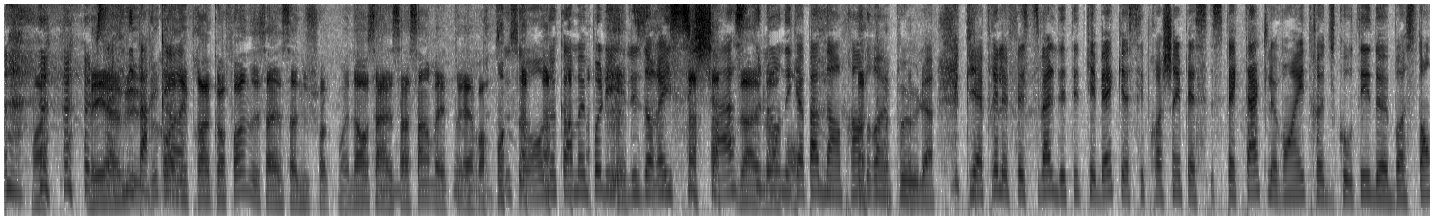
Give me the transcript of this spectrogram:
Ouais. Mais Ça euh, vu, qu'on est francophone, ça, ça nous choque. Moi. Non, ça, ça semble être très bon. C'est ça. On a quand même pas les, les oreilles si chastes. Non, là, non. on est capable d'en prendre un peu. Là. Puis après le Festival d'été de Québec, ses prochains pe- spectacles vont être du côté de Boston,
